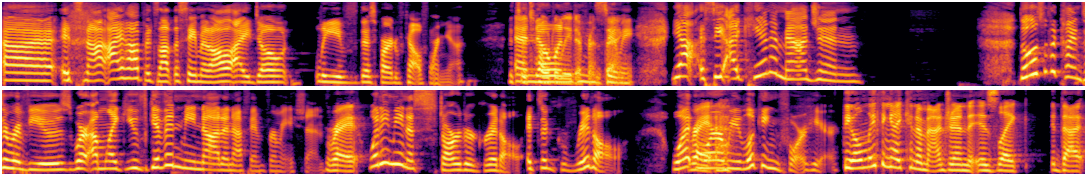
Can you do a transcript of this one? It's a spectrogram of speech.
Uh, it's not IHOP. It's not the same at all. I don't leave this part of California. It's and a no totally one different thing. me. Yeah, see, I can't imagine. Those are the kinds of reviews where I'm like, you've given me not enough information. Right. What do you mean a starter griddle? It's a griddle. What Right. more are we looking for here? The only thing I can imagine is like that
